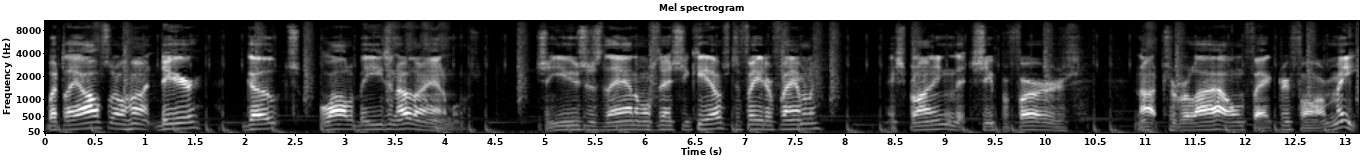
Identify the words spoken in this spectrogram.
But they also hunt deer, goats, wallabies, and other animals. She uses the animals that she kills to feed her family, explaining that she prefers not to rely on factory farm meat.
